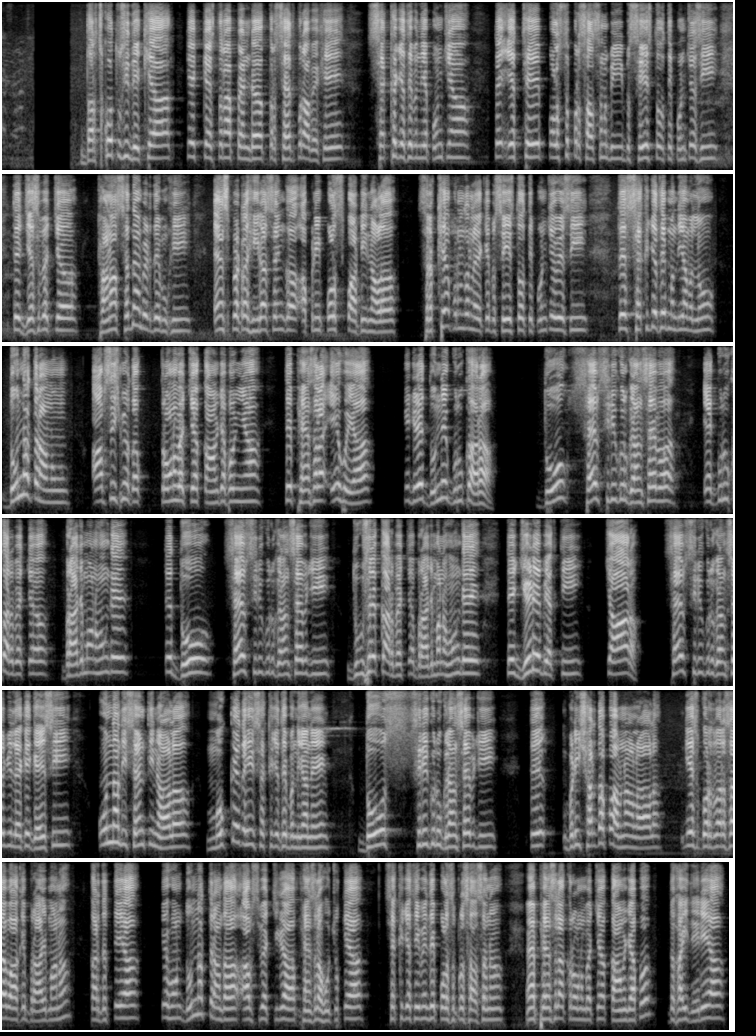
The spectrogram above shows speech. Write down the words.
ਦਰਸ਼ਕੋ, ਤੁਸੀਂ ਦੇਖਿਆ ਕਿ ਕਿਸ ਤਰ੍ਹਾਂ ਪਿੰਡ ਕਰਸੈਦਪੁਰਾ ਵਿਖੇ ਸਿੱਖ ਜਥੇਬੰਦੀਆਂ ਪਹੁੰਚੀਆਂ ਤੇ ਇੱਥੇ ਪੁਲਿਸ ਪ੍ਰਸ਼ਾਸਨ ਵੀ ਵਿਸ਼ੇਸ਼ ਤੌਰ ਤੇ ਪਹੁੰਚੇ ਸੀ ਤੇ ਜਿਸ ਵਿੱਚ ਥਾਣਾ ਸਿੱਧਾਂਬੇੜ ਦੇ ਮੁਖੀ ਇੰਸਪੈਕਟਰ ਹੀਰਾ ਸਿੰਘ ਆਪਣੀ ਪੁਲਿਸ ਪਾਰਟੀ ਨਾਲ ਸੁਰੱਖਿਆ ਪ੍ਰਬੰਧਨ ਲੈ ਕੇ ਵਿਸ਼ੇਸ਼ ਤੌਰ ਤੇ ਪਹੁੰਚੇ ਹੋਏ ਸੀ ਤੇ ਸਿੱਖ ਜਥੇਬੰਦੀਆਂ ਵੱਲੋਂ ਦੋਨਾਂ ਤਰ੍ਹਾਂ ਨੂੰ ਆਪਸੀ ਸਮਝੌਤਾ ਕਰਾਉਣ ਵਿੱਚ ਕਾਮਯਾਬ ਹੋਈਆਂ ਤੇ ਫੈਸਲਾ ਇਹ ਹੋਇਆ ਕਿ ਜਿਹੜੇ ਦੋਨੇ ਗੁਰੂ ਘਰ ਆ, ਦੋ ਸਾਹਿਬ ਸ੍ਰੀ ਗੁਰੂ ਗ੍ਰੰਥ ਸਾਹਿਬ, ਇੱਕ ਗੁਰੂ ਘਰ ਵਿੱਚ ਬਰਾਜਮਾਨ ਹੋਣਗੇ ਤੇ ਦੋ ਸਾਹਿਬ ਸ੍ਰੀ ਗੁਰੂ ਗ੍ਰੰਥ ਸਾਹਿਬ ਜੀ ਦੂਸਰੇ ਘਰ ਵਿੱਚ ਬਰਾਜਮਾਨ ਹੋਣਗੇ ਤੇ ਜਿਹੜੇ ਵਿਅਕਤੀ ਚਾਰ ਸਾਹਿਬ ਸ੍ਰੀ ਗੁਰੂ ਗ੍ਰੰਥ ਸਾਹਿਬ ਜੀ ਲੈ ਕੇ ਗਏ ਸੀ, ਉਹਨਾਂ ਦੀ ਸਹਿਮਤੀ ਨਾਲ ਮੌਕੇ ਤੇ ਹੀ ਸਿੱਖ ਜਥੇਬੰਦੀਆਂ ਨੇ ਦੋ ਸ੍ਰੀ ਗੁਰੂ ਗ੍ਰੰਥ ਸਾਹਿਬ ਜੀ ਤੇ ਬੜੀ ਸ਼ਰਧਾ ਭਾਵਨਾ ਨਾਲ ਇਸ ਗੁਰਦੁਆਰਾ ਸਾਹਿਬ ਆ ਕੇ ਬਰਾਜਮਾਨ ਕਰ ਦਿੱਤੇ ਆ ਕਿ ਹੁਣ ਦੋਨਾਂ ਤਰ੍ਹਾਂ ਦਾ ਆਪਸ ਵਿੱਚ ਜਿਹੜਾ ਫੈਸਲਾ ਹੋ ਚੁੱਕਿਆ, ਸਿੱਖ ਜਥੇਬੰਦੀ ਦੇ ਪੁਲਿਸ ਪ੍ਰਸ਼ਾਸਨ ਫੈਸਲਾ ਕਰਾਉਣ ਵਿੱਚ ਕਾਮਯਾਬ ਦਿਖਾਈ ਦੇ ਰਿਹਾ।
